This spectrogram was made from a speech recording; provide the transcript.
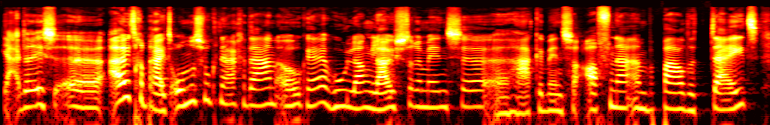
Ja, er is uh, uitgebreid onderzoek naar gedaan ook. Hè. Hoe lang luisteren mensen? Uh, haken mensen af na een bepaalde tijd?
